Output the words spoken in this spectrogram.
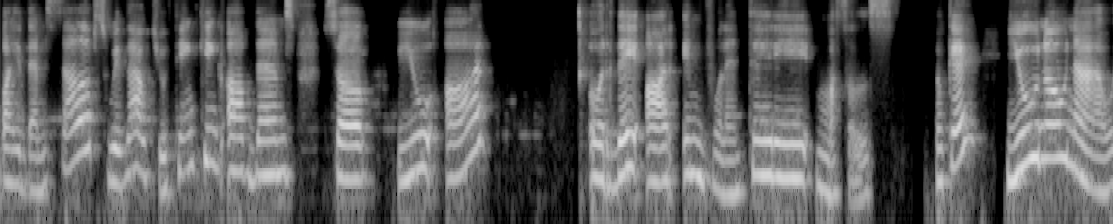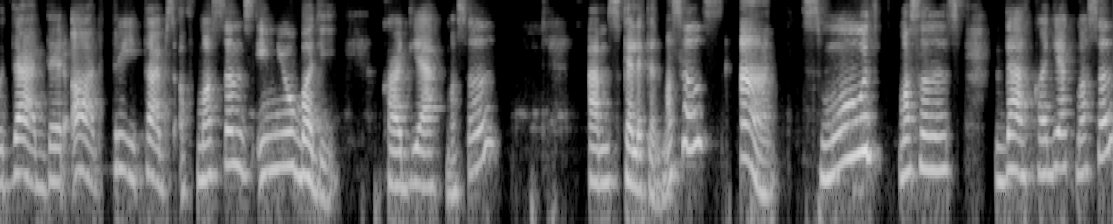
by themselves without you thinking of them. So you are or they are involuntary muscles. Okay, you know now that there are three types of muscles in your body. Cardiac muscle, um, skeletal muscles, and smooth muscles. The cardiac muscle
